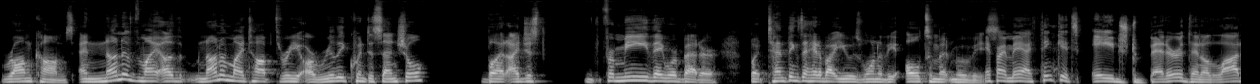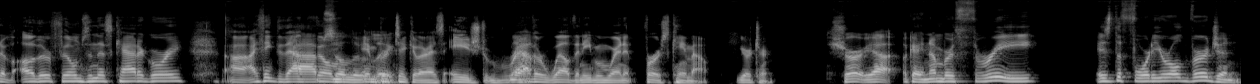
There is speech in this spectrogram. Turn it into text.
rom coms, and none of my other none of my top three are really quintessential. But I just, for me, they were better. But Ten Things I Hate About You is one of the ultimate movies. If I may, I think it's aged better than a lot of other films in this category. Uh, I think that that film in particular has aged rather well than even when it first came out. Your turn. Sure, yeah. Okay, number three is the 40 year old virgin.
